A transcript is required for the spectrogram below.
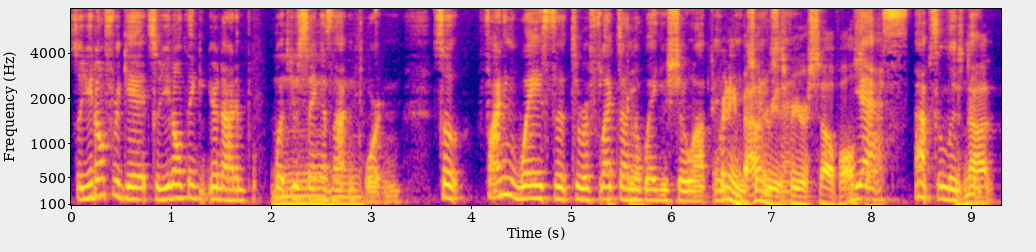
So you don't forget, so you don't think you're not imp- what you're saying is not mm. important. So finding ways to, to reflect That's on the way you show up. And, and boundaries for yourself also. Yes, absolutely. It's not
